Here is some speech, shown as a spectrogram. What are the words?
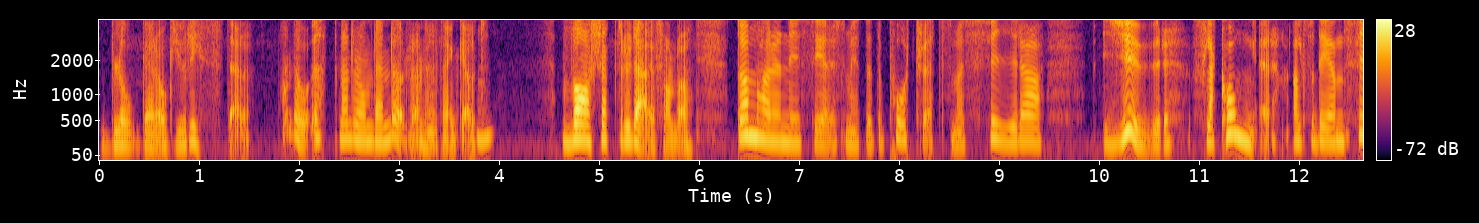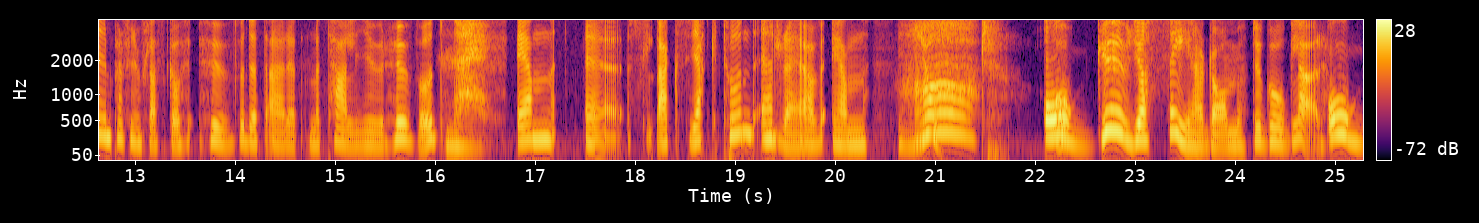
bloggare och jurister. Och då öppnade de den dörren helt enkelt. Vad köpte du därifrån då? De har en ny serie som heter The Portrait som är fyra djurflakonger. Alltså det är en fin parfymflaska och huvudet är ett metalldjurhuvud. Nej. En eh, slags jakthund, en räv, en hjort. Åh gud, jag ser dem! Du googlar. Åh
